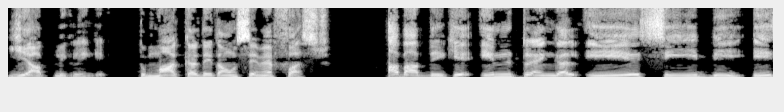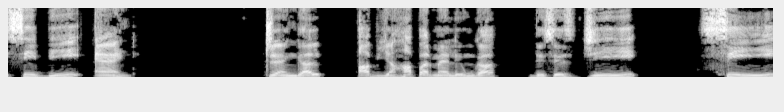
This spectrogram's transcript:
ये आप लिख लेंगे। तो मार्क कर देता हूँ से मैं फ़र्स्ट अब आप देखिए in triangle A C B A C B and triangle अब यहाँ पर मैं लूँगा। This is G C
